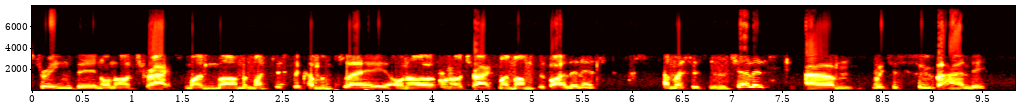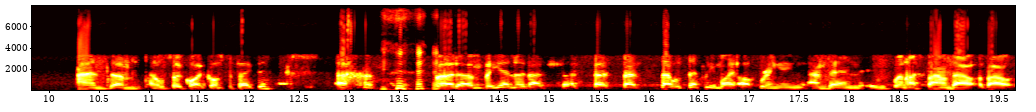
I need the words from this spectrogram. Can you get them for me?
strings in on our tracks. My mum and my sister come and play on our on our tracks. My mum's a violinist, and my sister's a cellist, um, which is super handy and um, also quite cost effective. but um, but yeah, no, that's that, that, that, that was definitely my upbringing. And then it was when I found out about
